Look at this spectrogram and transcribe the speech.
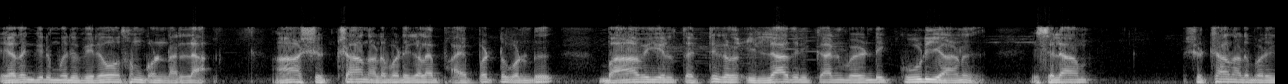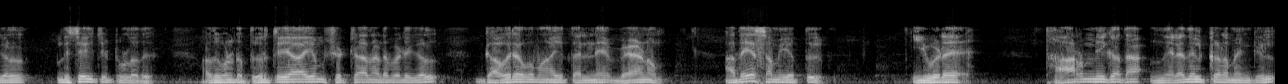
ഏതെങ്കിലും ഒരു വിരോധം കൊണ്ടല്ല. ആ ശിക്ഷാ നടപടികളെ ഭയപ്പെട്ടുകൊണ്ട് ഭാവിയിൽ തെറ്റുകൾ ഇല്ലാതിരിക്കാൻ വേണ്ടി കൂടിയാണ് ഇസ്ലാം ശിക്ഷാ നടപടികൾ നിശ്ചയിച്ചിട്ടുള്ളത്. അതുകൊണ്ട് തീർച്ചയായും ശിക്ഷാ നടപടികൾ ഗൗരവമായി തന്നെ വേണം. അതേ സമയത്ത് ഇവിടെ ധാർമ്മികത നിലനിൽക്കണമെങ്കിൽ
